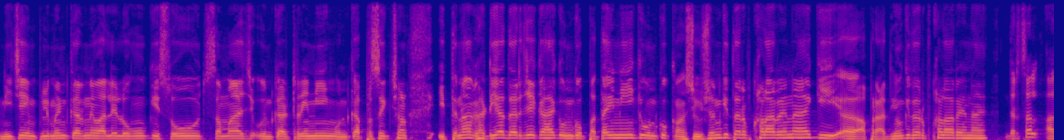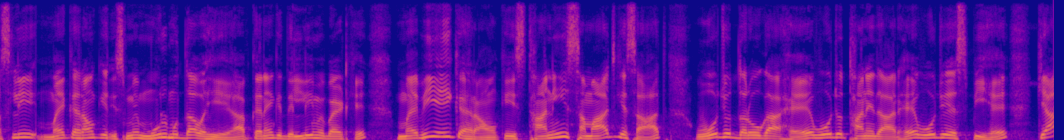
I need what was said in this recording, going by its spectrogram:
नीचे इंप्लीमेंट करने वाले लोगों की सोच समझ उनका ट्रेनिंग उनका प्रशिक्षण इतना घटिया दर्जे का है कि उनको पता ही नहीं है कि उनको कॉन्स्टिट्यूशन की तरफ़ खड़ा रहना है कि अपराधियों की तरफ़ खड़ा रहना है दरअसल, असली मैं कह रहा हूँ कि इसमें मूल मुद्दा वही है। आप कह रहे हैं कि दिल्ली में बैठ के मैं भी यही कह रहा हूँ कि स्थानीय समाज के साथ वो जो दरोगा है, वो जो थानेदार है, वो जो एसपी है, क्या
